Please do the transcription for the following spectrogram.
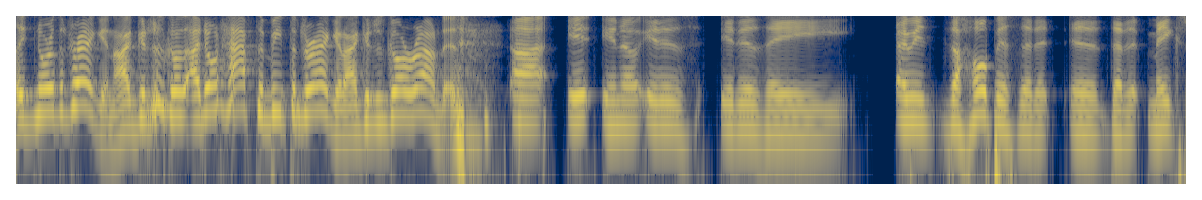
ignore the dragon. I could just go I don't have to beat the dragon. I could just go around it. uh it you know it is it is a i mean the hope is that it uh, that it makes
